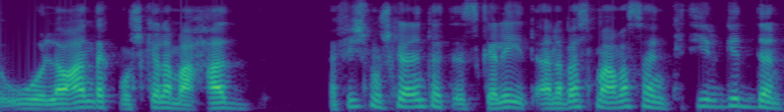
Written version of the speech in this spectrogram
ولو عندك مشكلة مع حد مفيش مشكلة أنت ت escalate أنا بسمع مثلا كتير جدا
